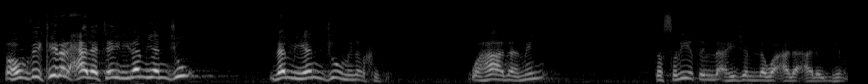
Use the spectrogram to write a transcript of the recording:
فهم في كلا الحالتين لم ينجوا لم ينجوا من الخزي. وهذا من تسليط الله جل وعلا عليهم.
